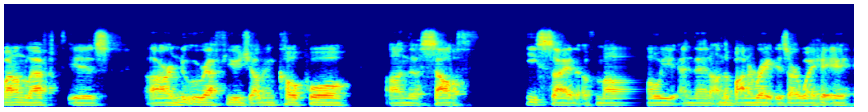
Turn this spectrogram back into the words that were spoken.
bottom left is our Nu'u refuge out in Kaupo on the southeast side of Maui, and then on the bottom right is our Waihe'e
